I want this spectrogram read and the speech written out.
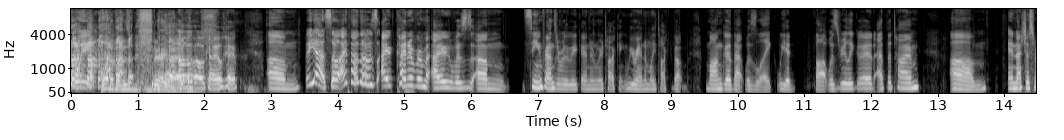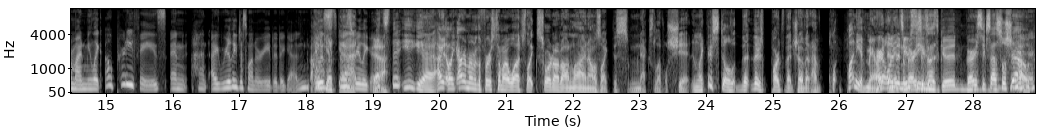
Wait. One of them is very bad. oh, okay, okay. Um, but yeah, so I thought that was I kind of rem- I was um seeing friends over the weekend and we were talking we randomly talked about manga that was like we had thought was really good at the time. Um and that just reminded me like, oh, Pretty Face and I- I really just want to read it again. It I was get it was really good. Yeah. It's the, yeah, I like. I remember the first time I watched like Sword Art Online. I was like, "This is some next level shit." And like, there's still there's parts of that show that have pl- plenty of merit, Apparently, and the it's a new very season's success- good. very successful show.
